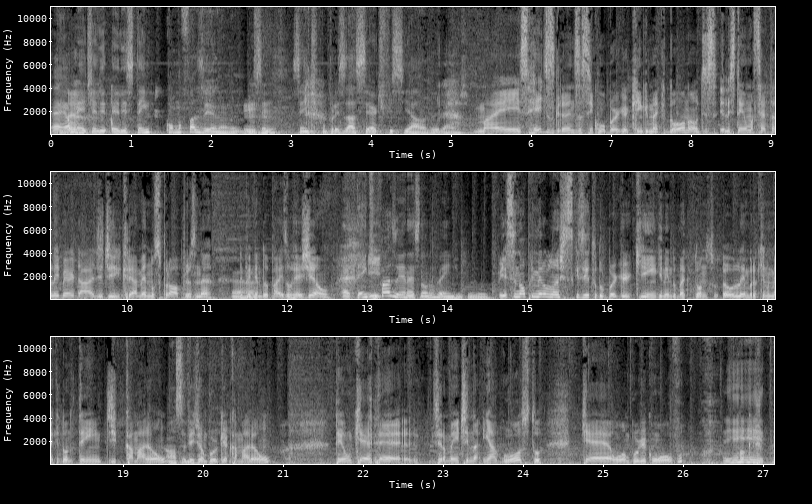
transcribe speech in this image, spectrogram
É, realmente, né? ele, eles têm como fazer, né? Uhum. Sem, sem, tipo, precisar ser artificial, é verdade. Mas redes grandes, assim como Burger King e McDonald's, eles têm uma certa liberdade de criar menus próprios, né? Uhum. Dependendo do país ou região. É, tem que e... fazer, né? Senão não vende, inclusive. E esse não é o primeiro lanche esquisito do Burger King, nem do McDonald's. Eu lembro que no McDonald's tem de camarão, Nossa, de hambúrguer camarão. Tem um que é, geralmente em agosto, que é um hambúrguer com ovo. Eita.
